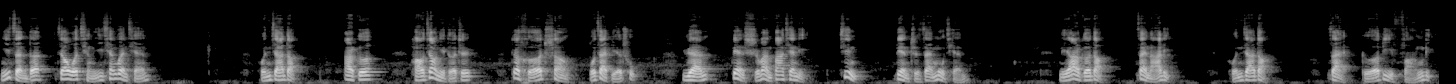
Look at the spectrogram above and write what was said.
你怎的教我请一千贯钱？”浑家道：“二哥，好叫你得知。”这和尚不在别处，远便十万八千里，近便只在目前。李二哥道：“在哪里？”浑家道：“在隔壁房里。”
